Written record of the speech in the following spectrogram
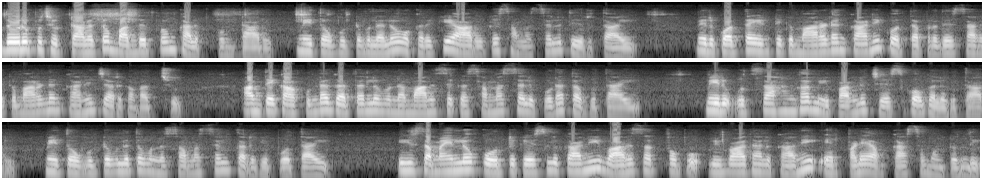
దూరపు చుట్టాలతో బంధుత్వం కలుపుకుంటారు. మీతో పుట్టువులలో ఒకరికి ఆరోగ్య సమస్యలు తీరుతాయి. మీరు కొత్త ఇంటికి మారడం కానీ కొత్త ప్రదేశానికి మారడం కానీ జరగవచ్చు. అంతేకాకుండా గతంలో ఉన్న మానసిక సమస్యలు కూడా తగ్గుతాయి. మీరు ఉత్సాహంగా మీ పనులు చేసుకోగలుగుతారు. మీతో ఉట్టువులతో ఉన్న సమస్యలు తొలగిపోతాయి. ఈ సమయంలో కోర్టు కేసులు కానీ వారసత్వపు వివాదాలు కానీ ఏర్పడే అవకాశం ఉంటుంది.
